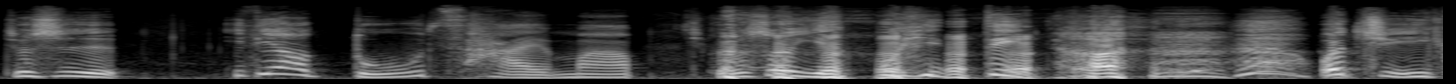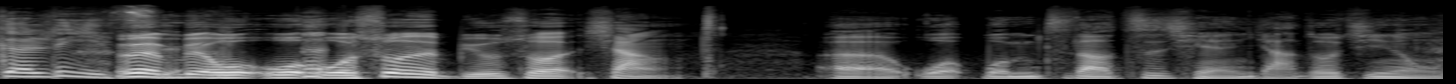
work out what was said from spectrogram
就是一定要独裁吗？有的时候也不一定。哈，我举一个例子，没有没有，我我我说的，比如说像。呃，我我们知道之前亚洲金融危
